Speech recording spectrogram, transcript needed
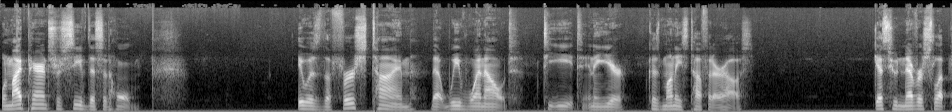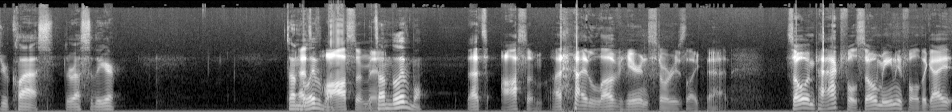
When my parents received this at home, it was the first time that we've went out to eat in a year because money's tough at our house. Guess who never slept through class the rest of the year? It's unbelievable. That's awesome, man. It's unbelievable. That's awesome. I, I love hearing stories like that so impactful, so meaningful. The guy,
